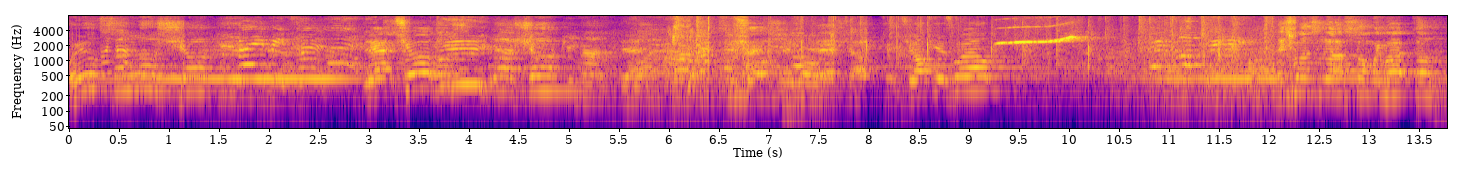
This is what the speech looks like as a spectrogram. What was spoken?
We also lost Sharky. Baby Ted! Yeah, Sharky! Yeah, Sharky, man. Yeah. Sharky as well. Sharky as well. This one's the last song we worked on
